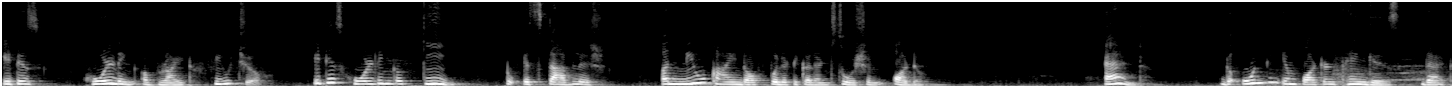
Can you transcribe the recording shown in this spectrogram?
it is holding a bright future. It is holding a key to establish a new kind of political and social order. And the only important thing is that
